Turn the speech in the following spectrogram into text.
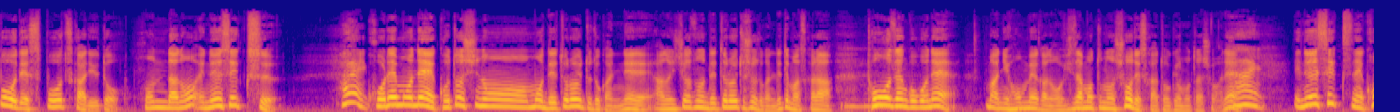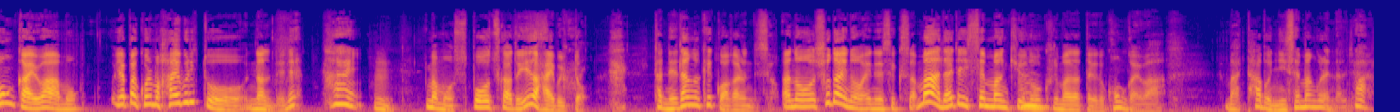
方でスポーツカーで言うと、ホンダの NSX。はい。これもね、今年のもうデトロイトとかにね、あの1月のデトロイトショーとかに出てますから、当然ここね、まあ日本メーカーのお膝元のショーですから、東京モーターショーはね。はい。NSX ね、今回はもう、やっぱりこれもハイブリッドなんでね。はい。うん。今もうスポーツカーといえばハイブリッド。ただ値段が結構上がるんですよ。あの、初代の NSX はまあ大体1000万級の車だったけど、今回は、まあ多分2000万ぐらいになるんじゃない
